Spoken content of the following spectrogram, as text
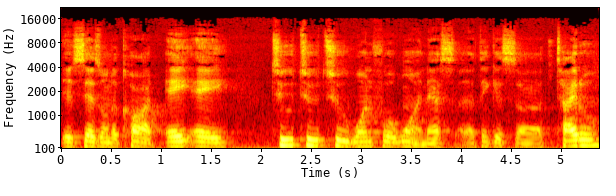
it says on the card AA two two two one four one. That's I think it's uh, title,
